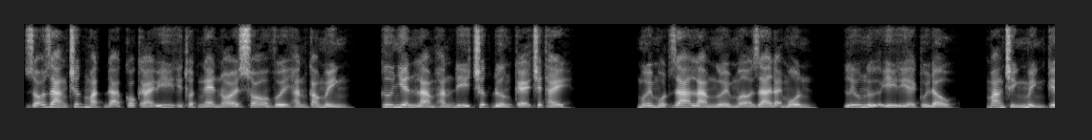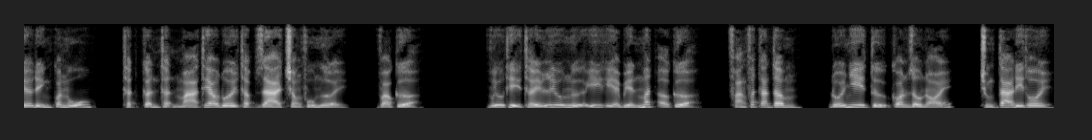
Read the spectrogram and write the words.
Rõ ràng trước mặt đã có cái y thì thuật nghe nói so với hắn cao minh, cư nhiên làm hắn đi trước đường kẻ chết thay. Mười một ra làm người mở ra đại môn, lưu ngự y thì cúi đầu, mang chính mình kia đỉnh quan mũ, thật cẩn thận mà theo đuôi thập ra trong phủ người, vào cửa. Vưu thị thấy lưu ngự y thì biến mất ở cửa, phảng phất an tâm, đối nhi tử con dâu nói, chúng ta đi thôi.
